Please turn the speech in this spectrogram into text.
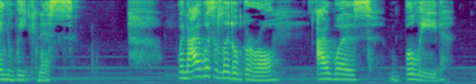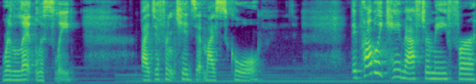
in weakness. When I was a little girl, I was bullied relentlessly by different kids at my school. They probably came after me for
